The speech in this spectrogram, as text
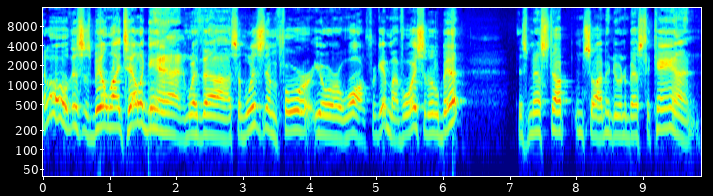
Hello, this is Bill Lytell again with uh, some wisdom for your walk. Forgive my voice a little bit. It's messed up, and so I've been doing the best I can.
